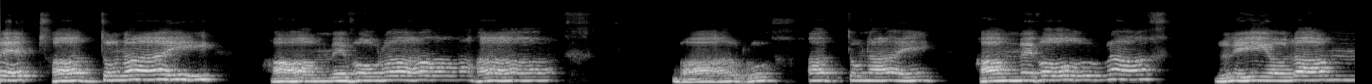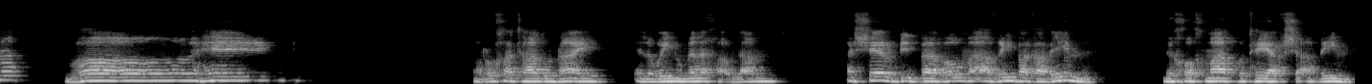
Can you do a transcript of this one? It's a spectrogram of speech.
et Adonai HaMevorach. Baruch Adonai HaMevorach Liolam Vahed. Baruch Adonai Eloheinu melech haolam אשר בדברו מעריב ערבים, בחוכמה פותח שערים,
